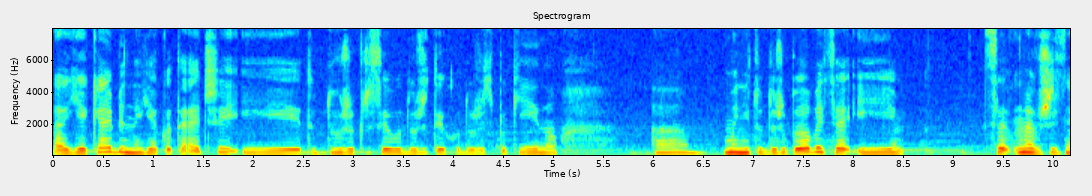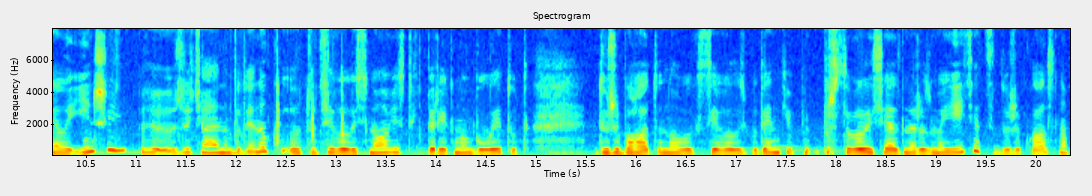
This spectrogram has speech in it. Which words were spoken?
е, є кебіни, є котеджі, і тут дуже красиво, дуже тихо, дуже спокійно. Е, Мені тут дуже подобається і це ми вже зняли інший, е, звичайно, будинок. Тут з'явились нові з тих пір, як ми були. Тут дуже багато нових з'явилось будинків, просто величезне розмаїття, це дуже класно.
